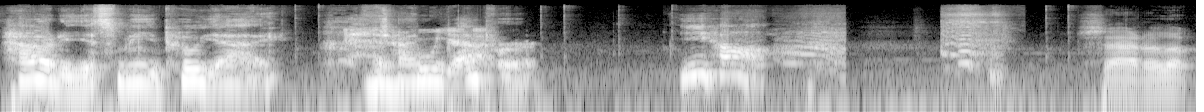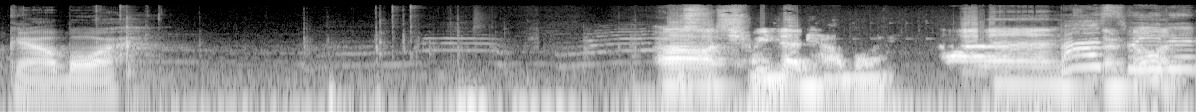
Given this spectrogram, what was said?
Howdy, it's me, Puyai. Chinese Puyai. Emperor. Yeehaw. Saddle up, cowboy. Uh, Just Sweden. Cowboy. And they're gone.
